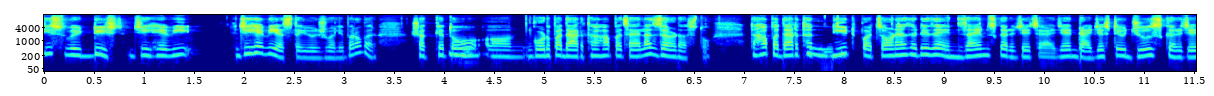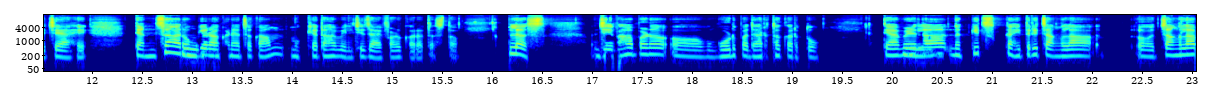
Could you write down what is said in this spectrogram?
ती स्वीट डिश जी हेवी जी हेवी असते युजुअली बरोबर. शक्यतो हं. अ, गोड पदार्थ हा पचायला जड असतो. तर हा पदार्थ हं. नीट पचवण्यासाठी जे एन्झाईम्स गरजेचे आहे, जे डायजेस्टिव्ह ज्यूस गरजेचे आहे, त्यांचं आरोग्य. राखण्याचं काम मुख्यतः वेलची, जायफळ करत असतं. प्लस जेव्हा आपण अ, गोड पदार्थ करतो, हं. त्यावेळेला नक्कीच काहीतरी चांगला अ, चांगला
